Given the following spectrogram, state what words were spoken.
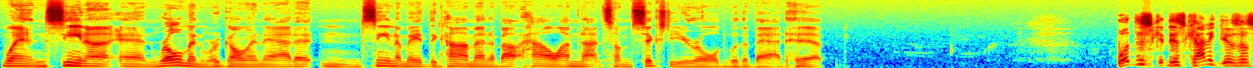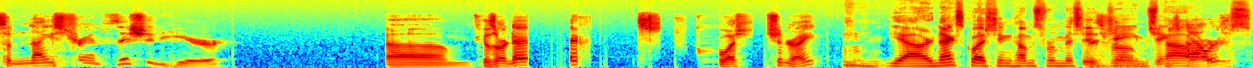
when Cena and Roman were going at it. And Cena made the comment about how I'm not some 60 year old with a bad hip. Well, this this kind of gives us a nice transition here, because our next question, right? Yeah, our next question comes from Mr. Is from James, James Powers.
